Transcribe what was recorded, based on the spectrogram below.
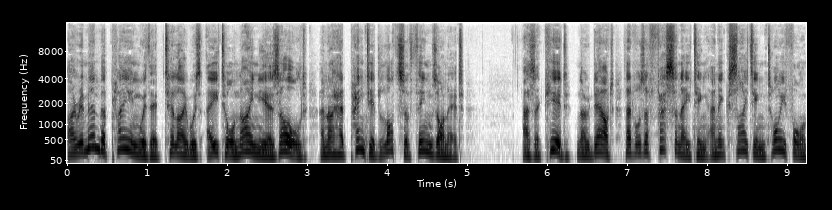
I remember playing with it till I was eight or nine years old, and I had painted lots of things on it. As a kid, no doubt, that was a fascinating and exciting toy for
